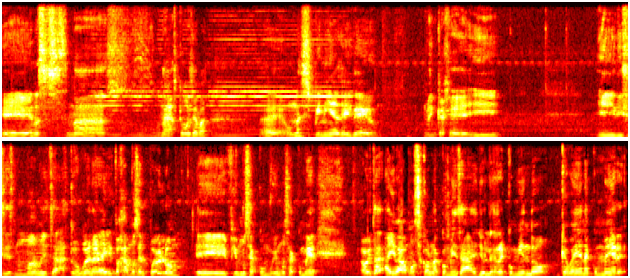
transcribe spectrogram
eh, unas, unas, ¿cómo se llama? Eh, unas espinillas ahí de me encajé y y dices no mames bueno ahí bajamos al pueblo eh, fuimos a fuimos a comer ahorita ahí vamos con la comida. Yo les recomiendo que vayan a comer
